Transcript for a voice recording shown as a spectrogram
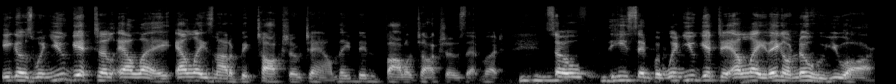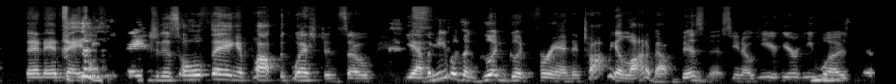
He goes, "When you get to LA, LA's not a big talk show town. They didn't follow talk shows that much." Mhm. So he said, "But when you get to LA, they're gonna know who you are." And and they he changed this whole thing and popped the question. So yeah, but he was a good good friend and taught me a lot about business. You know, here here he Mhm. was. The,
